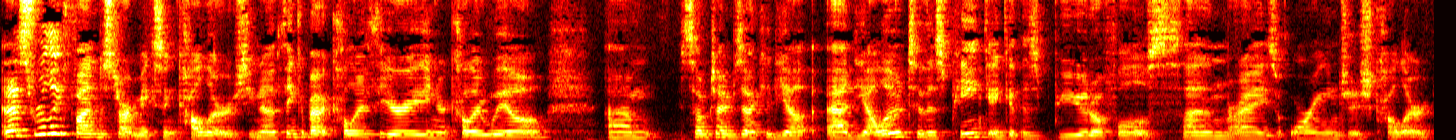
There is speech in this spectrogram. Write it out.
And it's really fun to start mixing colors. You know, think about color theory and your color wheel. Um, sometimes I could ye add yellow to this pink and get this beautiful sunrise orangish color.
